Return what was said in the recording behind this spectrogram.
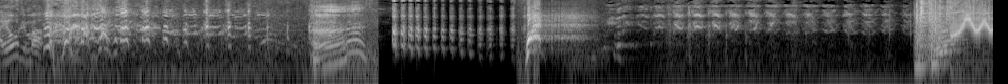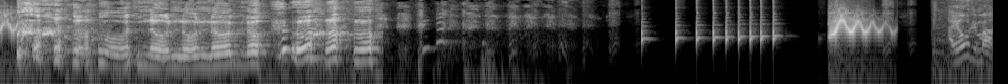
哎呦我的妈！Oh, no, no, no, no. 哎呦我的妈！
